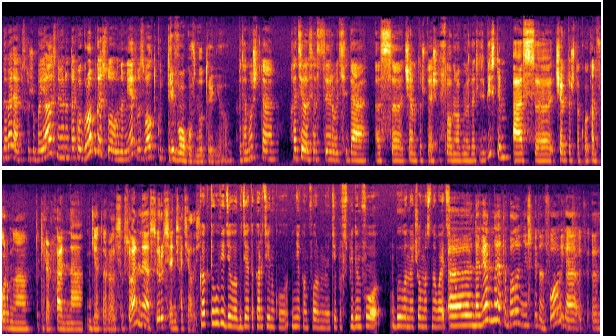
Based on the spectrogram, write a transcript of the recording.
давай так скажу. Боялась, наверное, такое громкое слово, но меня это вызвало такую тревогу внутреннюю. Потому что хотелось ассоциировать себя с чем-то, что я сейчас условно могу назвать лесбийским, а с чем-то, что такое конформно, патриархально, гетеросексуальное, ассоциировать себя не хотелось. Как ты увидела где-то картинку некомформную, типа в спид-инфо было на чем основать? Э, наверное, это было не спид-инфо. Я э,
